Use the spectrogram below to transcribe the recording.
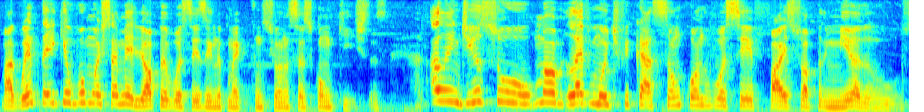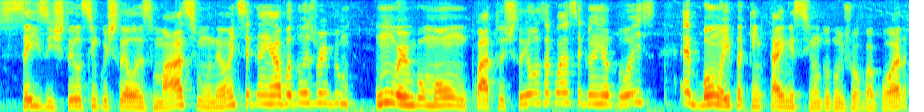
Mas aguenta aí que eu vou mostrar melhor para vocês ainda como é que funcionam essas conquistas. Além disso, uma leve modificação quando você faz sua primeira 6 estrelas, 5 estrelas máximo, né? Antes você ganhava dois Rainbow, um Rainbow Mon 4 estrelas, agora você ganha dois. É bom aí para quem tá iniciando no jogo agora.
